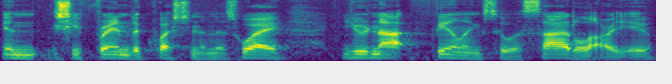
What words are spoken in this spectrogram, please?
in, she framed the question in this way You're not feeling suicidal, are you?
